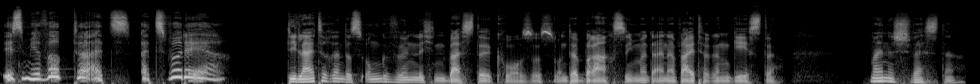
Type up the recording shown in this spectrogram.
Es mir wirkte, als, als würde er. Die Leiterin des ungewöhnlichen Bastelkurses unterbrach sie mit einer weiteren Geste. Meine Schwester,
